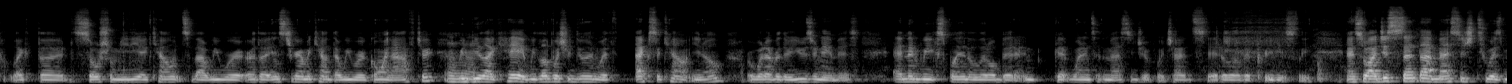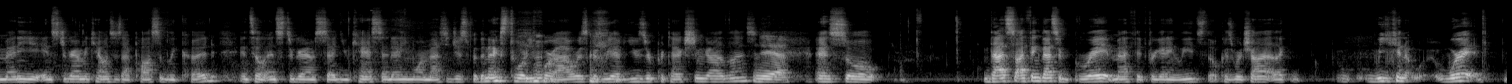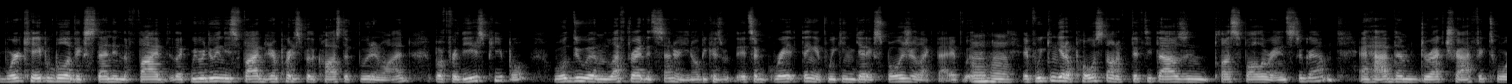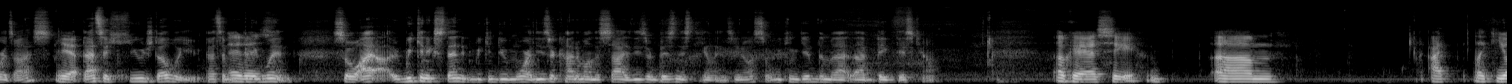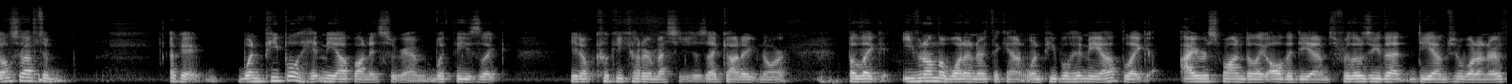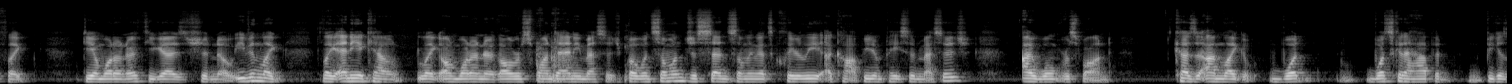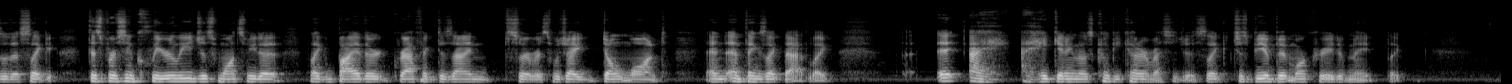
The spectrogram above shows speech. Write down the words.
like the social media account that we were or the Instagram account that we were going after. We'd be mm-hmm. like, hey, we love what you're doing with X account, you know, or whatever their username is, and then we explained a little bit and get went into the message of which I'd stated a little bit previously. And so I just sent that message to as many Instagram accounts as I possibly could until Instagram said you can't send any more messages for the next 24 hours because we have user protection guidelines. Yeah. And so that's I think that's a great method for getting leads though because we're trying like we can we're we're capable of extending the five like we were doing these five dinner parties for the cost of food and wine but for these people we'll do them left right and center you know because it's a great thing if we can get exposure like that. If we, mm-hmm. if we can get a post on a 50,000 plus follower Instagram and have them direct traffic towards us Yeah. that's a huge W. That's a It big is. win. So I I- we can extend it. We can do more. These are kind of on the sides. These are business dealings you know so we can give them that, that big discount Okay, I see. Um, I like you also have to. Okay, when people hit me up on Instagram with these like, you know, cookie cutter messages, I gotta ignore. But like even on the What on Earth account, when people hit me up, like I respond to like all the DMs. For those of you that DM to What on Earth, like DM What on Earth, you guys should know. Even like like any account, like on What on Earth, I'll respond to any message. But when someone just sends something that's clearly a copied and pasted message, I won't respond because I'm like, what, what's gonna happen because of this? Like, this person clearly just wants me to like buy their graphic design service, which I don't want, and and things like that. Like, it, I I hate getting those cookie cutter messages. Like, just be a bit more creative, mate. Like,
